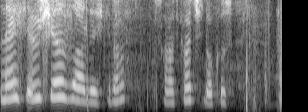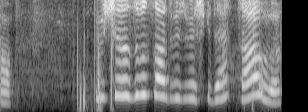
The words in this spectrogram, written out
Neyse 3 şahıs vardı eskiden. Saat kaç? 9. Tamam. 3 şahısımız vardı bizim eskiden. Tamam mı?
